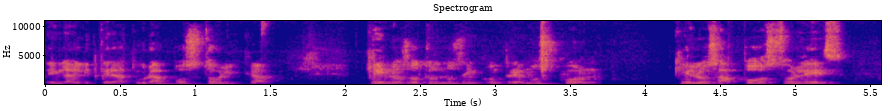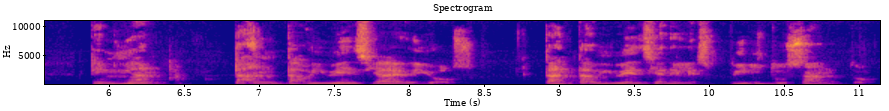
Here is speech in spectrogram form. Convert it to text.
en la literatura apostólica que nosotros nos encontremos con que los apóstoles tenían tanta vivencia de Dios, tanta vivencia en el Espíritu Santo.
